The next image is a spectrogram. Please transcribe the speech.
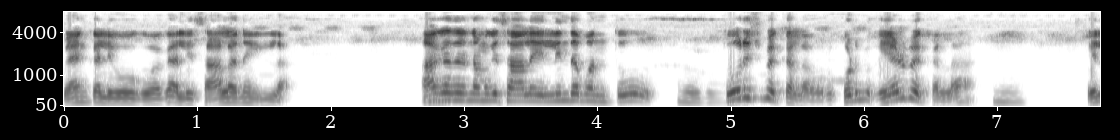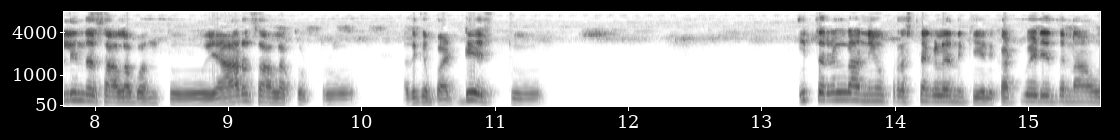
ಬ್ಯಾಂಕಲ್ಲಿ ಹೋಗುವಾಗ ಅಲ್ಲಿ ಸಾಲನೇ ಇಲ್ಲ. ಹಾಗಾದ್ರೆ ನಮಗೆ ಸಾಲ ಎಲ್ಲಿಂದ ಬಂತು. ತೋರಿಸ್ಬೇಕಲ್ಲ ಅವರು ಕೊಡ್ಬೇಕು ಹೇಳ್ಬೇಕಲ್ಲ. ಎಲ್ಲಿಂದ ಸಾಲ ಬಂತು ಯಾರು ಸಾಲ ಕೊಟ್ಟರು ಅದಕ್ಕೆ ಬಡ್ಡಿ ಎಷ್ಟು? ಈ ತರ ಎಲ್ಲ ನೀವು ಪ್ರಶ್ನೆಗಳನ್ನು ಕೇಳಿ ಕಟ್ಟಬೇಡಿ ಅಂತ ನಾವು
